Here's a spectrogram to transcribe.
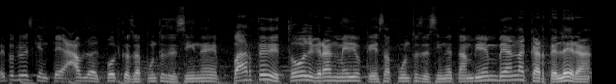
Hoy prefieres quien te habla del podcast Apuntes de Cine, parte de todo el gran medio que es Apuntes de Cine. También vean la cartelera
